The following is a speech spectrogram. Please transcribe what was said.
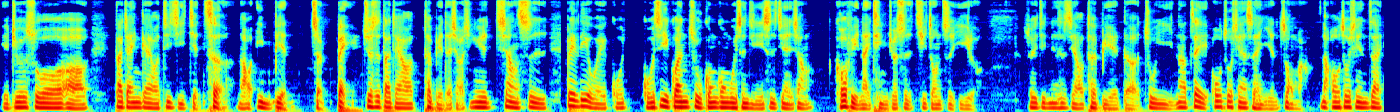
也就是说，呃，大家应该要积极检测，然后应变准备，就是大家要特别的小心，因为像是被列为国国际关注公共卫生紧急事件，像 COVID-19 就是其中之一了。所以今天是要特别的注意。那在欧洲现在是很严重嘛？那欧洲现在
